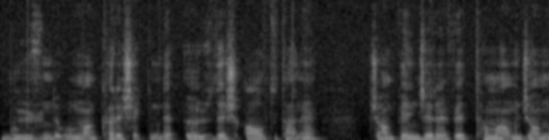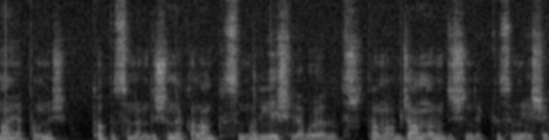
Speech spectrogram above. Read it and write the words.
bu yüzünde bulunan kare şeklinde özdeş 6 tane cam pencere ve tamamı camdan yapılmış kapısının dışında kalan kısımları yeşile boyalıdır. Tamam camların dışındaki kısım yeşil.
